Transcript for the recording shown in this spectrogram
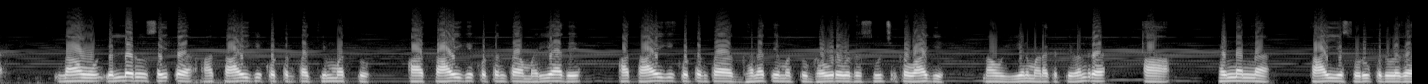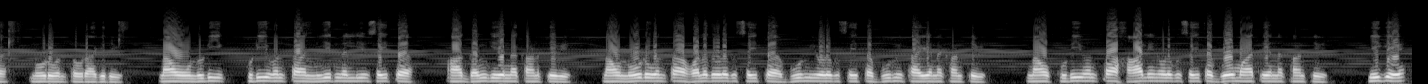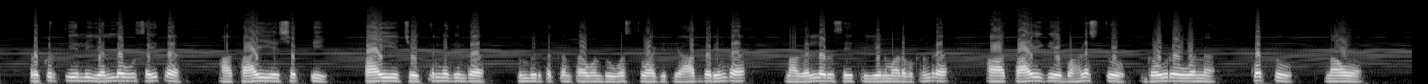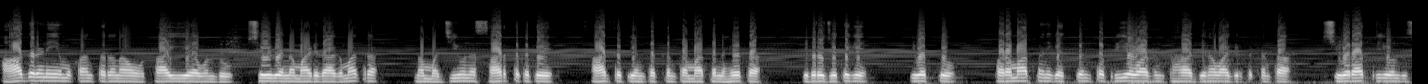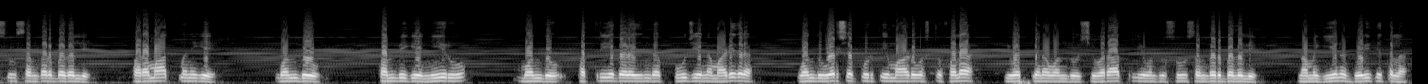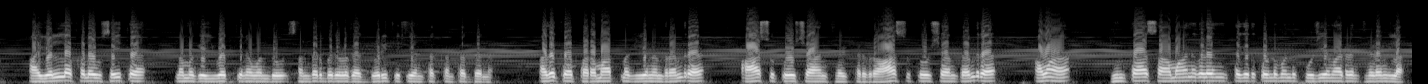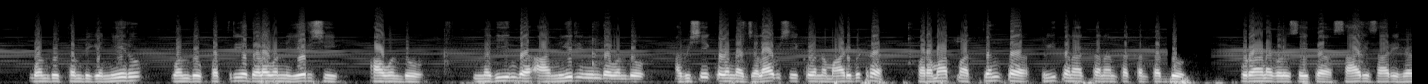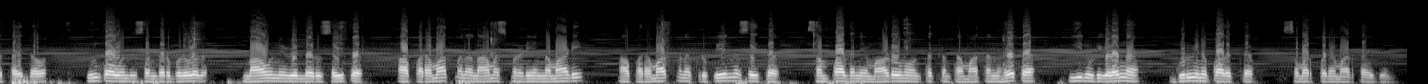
ನಾವು ಎಲ್ಲರೂ ಸಹಿತ ಆ ತಾಯಿಗೆ ಕೊಟ್ಟಂತ ಕಿಮ್ಮತ್ತು, ಆ ತಾಯಿಗೆ ಕೊಟ್ಟಂತ ಮರ್ಯಾದೆ, ಆ ತಾಯಿಗೆ ಕೊಟ್ಟಂತ ಘನತೆ ಮತ್ತು ಗೌರವದ ಸೂಚಕವಾಗಿ ನಾವು ಏನು ಮಾಡಕತ್ತೀವಿ ಅಂದ್ರೆ ಆ ಹೆಣ್ಣನ್ನ ತಾಯಿಯ ಸ್ವರೂಪದೊಳಗ ನೋಡುವಂತವ್ರಾಗಿದ್ದೀವಿ. ನಾವು ನುಡಿ ಕುಡಿಯುವಂತ ನೀರಿನಲ್ಲಿಯೂ ಸಹಿತ ಆ ಗಂಗೆಯನ್ನ ಕಾಣ್ತೇವೆ. ನಾವು ನೋಡುವಂತ ಹೊಲದೊಳಗೂ ಸಹಿತ, ಭೂಮಿಯೊಳಗೂ ಸಹಿತ ಭೂಮಿ ತಾಯಿಯನ್ನ ಕಾಣ್ತೇವೆ. ನಾವು ಕುಡಿಯುವಂತ ಹಾಲಿನೊಳಗೂ ಸಹಿತ ಗೋಮಾತೆಯನ್ನ ಕಾಣ್ತೇವೆ. ಹೀಗೆ ಪ್ರಕೃತಿಯಲ್ಲಿ ಎಲ್ಲವೂ ಸಹಿತ ಆ ತಾಯಿಯ ಶಕ್ತಿ, ತಾಯಿಯ ಚೈತನ್ಯದಿಂದ ತುಂಬಿರ್ತಕ್ಕಂಥ ಒಂದು ವಸ್ತುವಾಗಿದೆ ಆದ್ದರಿಂದ ನಾವೆಲ್ಲರೂ ಸಹಿತ ಏನು ಮಾಡ್ಬೇಕಂದ್ರೆ ಆ ತಾಯಿಗೆ ಬಹಳಷ್ಟು ಗೌರವವನ್ನು ಕೊಟ್ಟು ನಾವು ಆದರಣೆಯ ಮುಖಾಂತರ ನಾವು ತಾಯಿಯ ಒಂದು ಸೇವೆಯನ್ನು ಮಾಡಿದಾಗ ಮಾತ್ರ ನಮ್ಮ ಜೀವನ ಸಾರ್ಥಕತೆ, ಆರ್ಥತೆ ಅಂತಕ್ಕಂಥ ಮಾತನ್ನು ಹೇಳ್ತಾ ಇದರ ಜೊತೆಗೆ ಇವತ್ತು ಪರಮಾತ್ಮನಿಗೆ ಅತ್ಯಂತ ಪ್ರಿಯವಾದಂತಹ ದಿನವಾಗಿರ್ತಕ್ಕಂಥ ಶಿವರಾತ್ರಿಯ ಒಂದು ಸುಸಂದರ್ಭದಲ್ಲಿ ಪರಮಾತ್ಮನಿಗೆ ಒಂದು ತಂಬಿಗೆ ನೀರು, ಒಂದು ಪತ್ರಿಯ ದಳದಿಂದ ಪೂಜೆಯನ್ನು ಮಾಡಿದರೆ ಒಂದು ವರ್ಷ ಪೂರ್ತಿ ಮಾಡುವಷ್ಟು ಫಲ ಇವತ್ತಿನ ಒಂದು ಶಿವರಾತ್ರಿಯ ಒಂದು ಸುಸಂದರ್ಭದಲ್ಲಿ ನಮಗೇನು ದೊರೀತೈತಲ್ಲ ಆ ಎಲ್ಲ ಫಲವು ಸಹಿತ ನಮಗೆ ಇವತ್ತಿನ ಒಂದು ಸಂದರ್ಭದೊಳಗೆ ದೊರೀತೈತಿ ಅಂತಕ್ಕಂಥದ್ದನ್ನು. ಅದಕ್ಕೆ ಪರಮಾತ್ಮಗೆ ಏನಂದ್ರೆ ಅಂದ್ರೆ ಆಸುತೋಷ ಅಂತ ಹೇಳ್ತಾರೆ. ಆಸುತೋಷ ಅಂತಂದ್ರೆ ಅವ ಇಂಥ ಸಾಮಾನುಗಳನ್ನು ತೆಗೆದುಕೊಂಡು ಬಂದು ಪೂಜೆ ಮಾಡ್ರಿ ಅಂತ ಹೇಳಂಗಿಲ್ಲ. ಒಂದು ತಂಬಿಗೆ ನೀರು, ಒಂದು ಪತ್ರಿಯ ದಳವನ್ನು ಏರಿಸಿ ಆ ಒಂದು ನದಿಯಿಂದ ಆ ನೀರಿನಿಂದ ಒಂದು ಅಭಿಷೇಕವನ್ನ, ಜಲಾಭಿಷೇಕವನ್ನ ಮಾಡಿಬಿಟ್ರೆ ಪರಮಾತ್ಮ ಅತ್ಯಂತ ಪ್ರೀತನಾಗ್ತಾನ ಅಂತಕ್ಕಂಥದ್ದು ಪುರಾಣಗಳು ಸಹಿತ ಸಾರಿ ಸಾರಿ ಹೇಳ್ತಾ ಇದ್ದಾವೆ. ಇಂಥ ಒಂದು ಸಂದರ್ಭದೊಳಗೆ ನಾವು ನೀವೆಲ್ಲರೂ ಸಹಿತ ಆ ಪರಮಾತ್ಮನ ನಾಮಸ್ಮರಣೆಯನ್ನು ಮಾಡಿ, ಆ ಪರಮಾತ್ಮನ ಕೃಪೆಯನ್ನು ಸಹಿತ ಸಂಪಾದನೆ ಮಾಡೋಣ ಅಂತಕ್ಕಂಥ ಮಾತನ್ನು ಹೇಳ್ತಾ ಈ ನುಡಿಗಳನ್ನು ಗುರುವಿನ ಪಾದಕ್ಕೆ ಸಮರ್ಪಣೆ ಮಾಡ್ತಾ ಇದ್ದೇನೆ.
